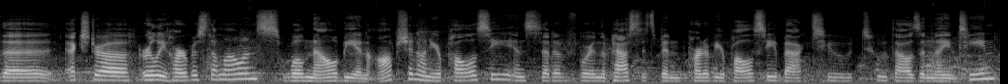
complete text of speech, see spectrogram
the extra early harvest allowance will now be an option on your policy instead of where in the past it's been part of your policy back to 2019.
